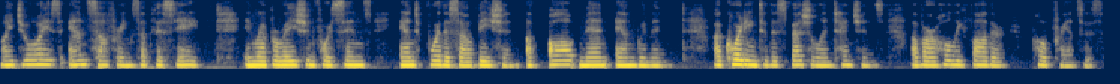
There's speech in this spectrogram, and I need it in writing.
my joys and sufferings of this day, in reparation for sins and for the salvation of all men and women according to the special intentions of our Holy Father, Pope Francis,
